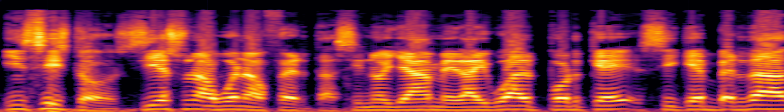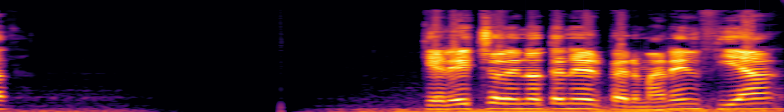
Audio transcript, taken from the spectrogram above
Insisto, si es una buena oferta, si no ya me da igual porque sí que es verdad que el hecho de no tener permanencia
